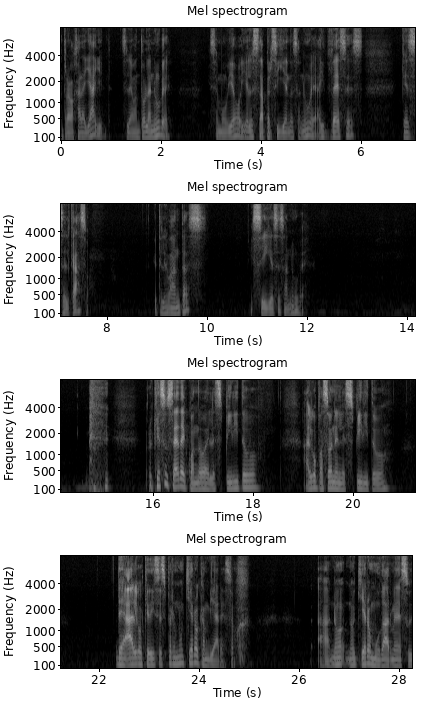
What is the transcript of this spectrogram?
a trabajar allá y se levantó la nube y se movió y él está persiguiendo esa nube. Hay veces que ese es el caso, que te levantas y sigues esa nube. Pero ¿qué sucede cuando el espíritu, algo pasó en el espíritu de algo que dices, pero no quiero cambiar eso? Ah, no, no quiero mudarme de su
